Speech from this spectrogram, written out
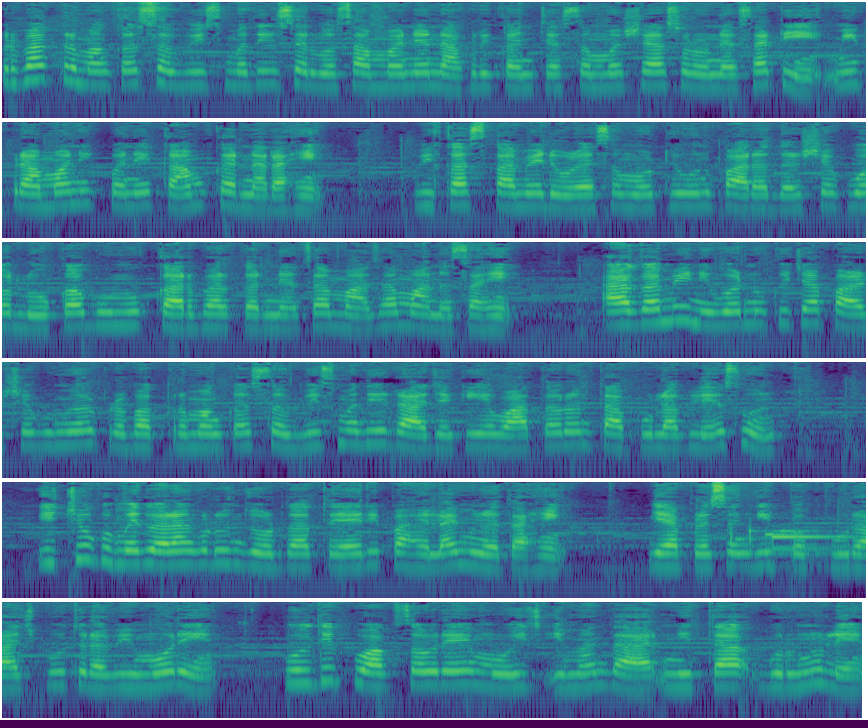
प्रभाग क्रमांक सव्वीस मधील सर्वसामान्य नागरिकांच्या समस्या सोडवण्यासाठी मी प्रामाणिकपणे काम करणार आहे. विकास कामे डोळ्यासमोर ठेवून पारदर्शक व लोकाभिमुख कारभार करण्याचा माझा मानस आहे. आगामी निवडणुकीच्या पार्श्वभूमीवर प्रभाग क्रमांक सव्वीस मधील राजकीय वातावरण तापू लागले असून इच्छुक उमेदवारांकडून जोरदार तयारी पाहायला मिळत आहे. या प्रसंगी पप्पू राजपूत रवी मोरे कुलदीप वागचौरे मोईज इमानदार नीता गुरनुले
